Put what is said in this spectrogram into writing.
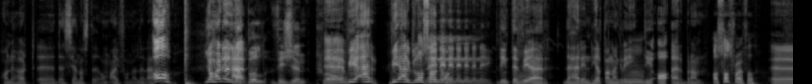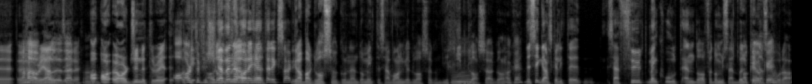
Har ni hört eh, den senaste om iPhone eller Apple? Åh! Jag hörde det där! Apple Vision Pro Eh, VR! VR-glasögon! nej, nej, nej, nej, nej, nej, det är inte VR, det här är en helt annan grej, det är AR bram Assault rifle. uh, Aha, bro, reality. det okej, artificial Jag vet inte vad det heter exakt Grabbar, glasögonen, de är inte så här vanliga glasögon, det är skidglasögon Okej. Det ser ganska lite så här fult men coolt ändå, för de är så här bulkiga, Okej, okej. stora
